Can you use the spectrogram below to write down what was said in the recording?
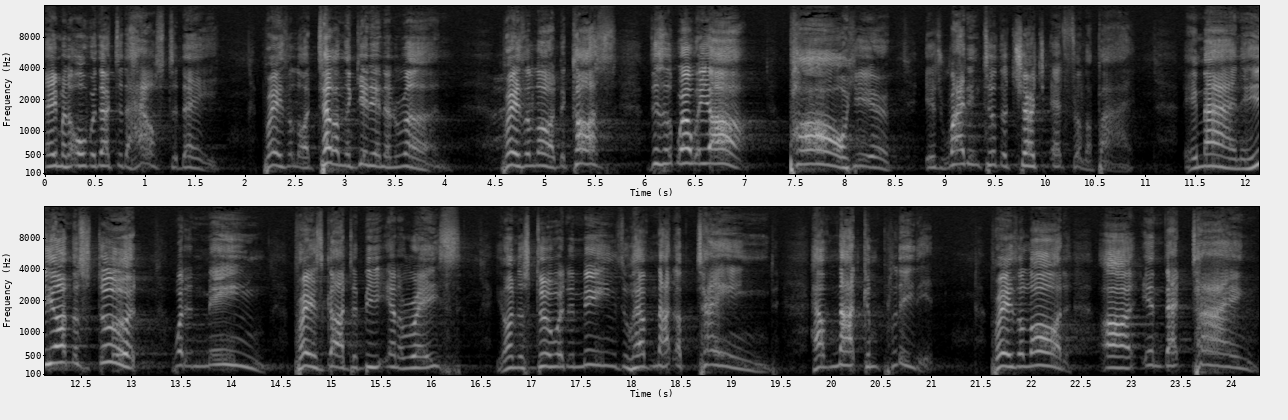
Amen. Over there to the house today. Praise the Lord. Tell them to get in and run. Praise the Lord. Because this is where we are. Paul here is writing to the church at Philippi. Amen. And he understood what it means, praise God, to be in a race. He understood what it means to have not obtained, have not completed. Praise the Lord. Uh, in that time,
